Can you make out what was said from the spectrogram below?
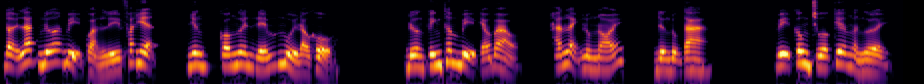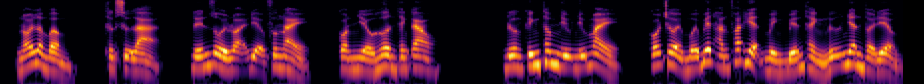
đợi lát nữa bị quản lý phát hiện, nhưng có ngươi nếm mùi đau khổ. Đường kính thâm bị kéo vào, hắn lạnh lùng nói, đừng đụng ta. Vị công chúa kia ngẩn người, nói lầm bầm, thực sự là, đến rồi loại địa phương này, còn nhiều hơn thanh cao. Đường kính thâm nhíu như mày, có trời mới biết hắn phát hiện mình biến thành nữ nhân thời điểm,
